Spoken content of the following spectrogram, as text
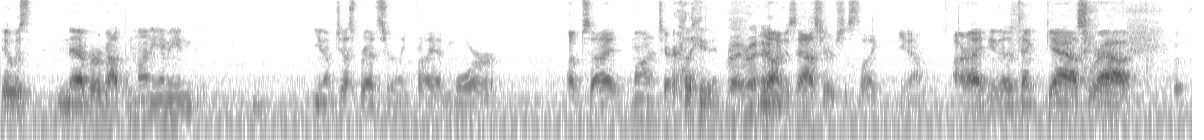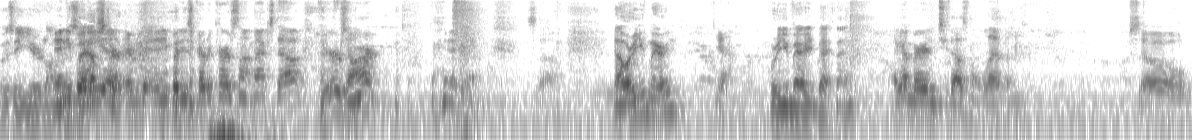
it was never about the money. I mean, you know, Just Brad certainly probably had more upside monetarily than Right, right. You know, disaster is just like you know, all right, need another tank of gas, we're out. It was a year long Anybody, uh, disaster. everybody, anybody's credit card's not maxed out. Yours aren't. yeah. So now, are you married? yeah, Were you married back then? I got married in 2011. So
